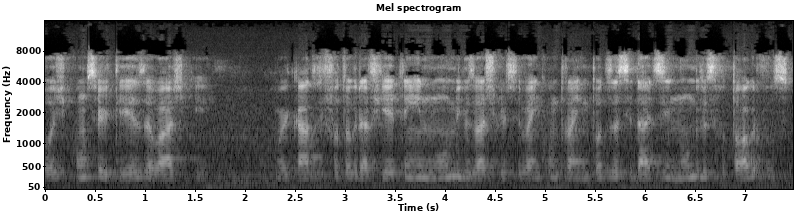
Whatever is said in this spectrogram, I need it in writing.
hoje, com certeza. Eu acho que o mercado de fotografia tem inúmeros, acho que você vai encontrar em todas as cidades inúmeros fotógrafos.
